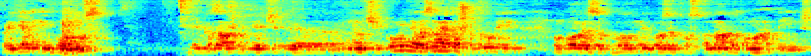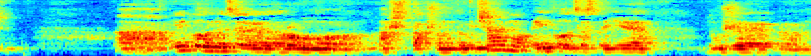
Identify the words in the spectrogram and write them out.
приємний бонус. Він казав, що є е, неочікування. Ви знаєте, що другий обов'язок, головний обов'язок пластуна допомагати іншим. А, інколи ми це робимо аж так, що не помічаємо, а інколи це стає дуже ем,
